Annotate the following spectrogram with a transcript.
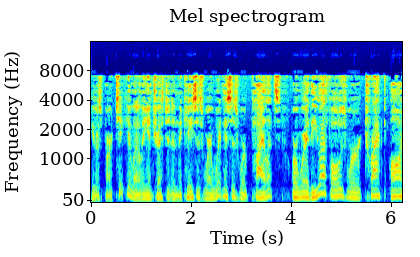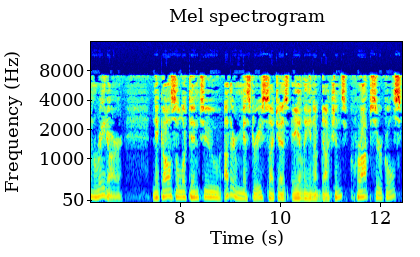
He was particularly interested in the cases where witnesses were pilots or where the UFOs were tracked on radar. Nick also looked into other mysteries such as alien abductions, crop circles,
